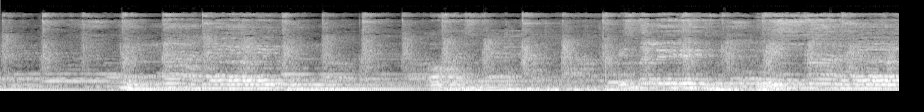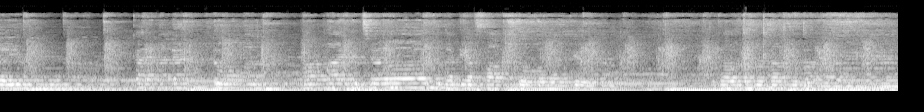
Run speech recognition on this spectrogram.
ちょっとだけがスタートと思うけど、歌うことになってもらいます。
